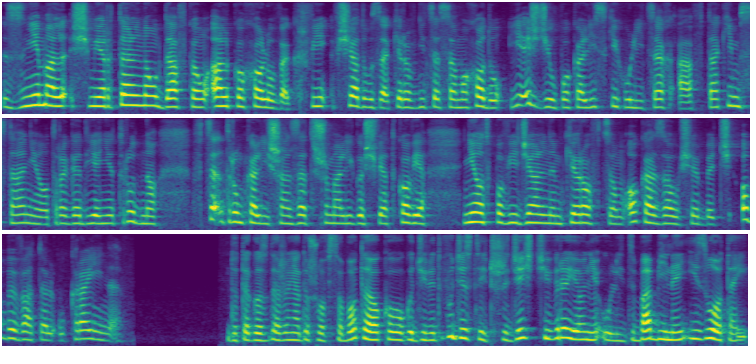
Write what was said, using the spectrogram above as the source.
Z niemal śmiertelną dawką alkoholu we krwi wsiadł za kierownicę samochodu. Jeździł po kaliskich ulicach, a w takim stanie o tragedię nie trudno. W centrum Kalisza zatrzymali go świadkowie. Nieodpowiedzialnym kierowcą okazał się być obywatel Ukrainy. Do tego zdarzenia doszło w sobotę około godziny 20.30 w rejonie ulic Babinej i Złotej.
